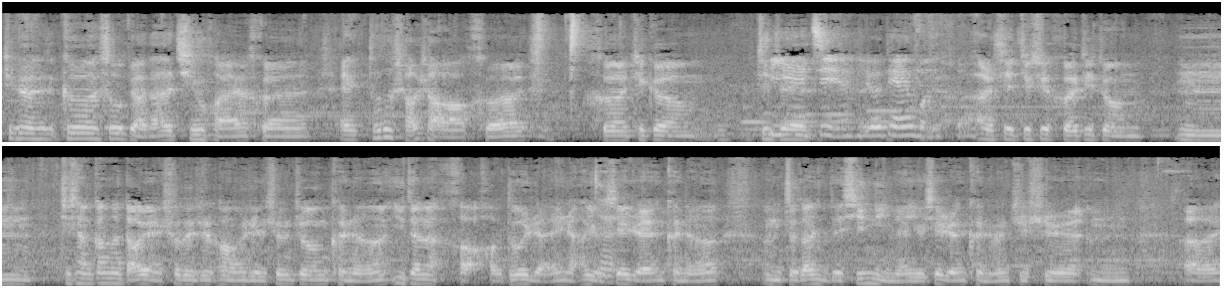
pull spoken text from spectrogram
这个歌所表达的情怀和哎多多少少和和这个毕业季有点吻合。而且就是和这种嗯，就像刚刚导演说的之后，人生中可能遇见了好好多人，然后有些人可能嗯走到你的心里面，有些人可能只是嗯。呃，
